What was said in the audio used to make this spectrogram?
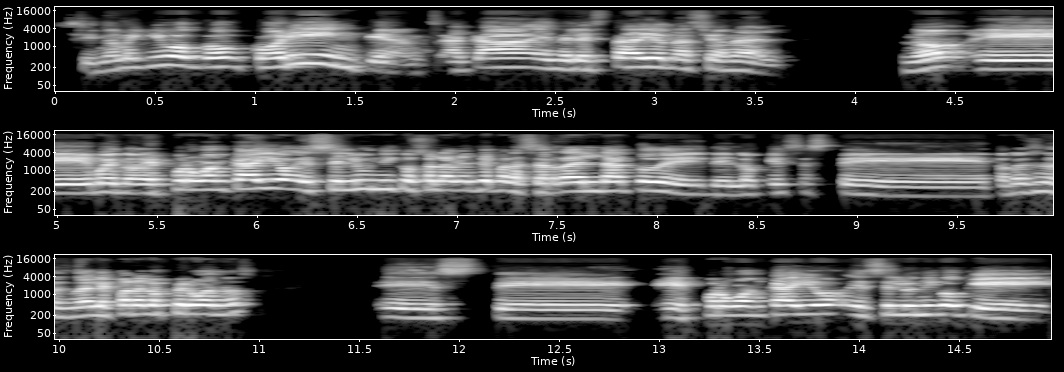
si no me equivoco, Corinthians, acá en el Estadio Nacional. ¿no? Eh, bueno, Sport Huancayo es el único, solamente para cerrar el dato de, lo que es este torneos nacionales para los peruanos. Este, Sport Huancayo es el único que,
